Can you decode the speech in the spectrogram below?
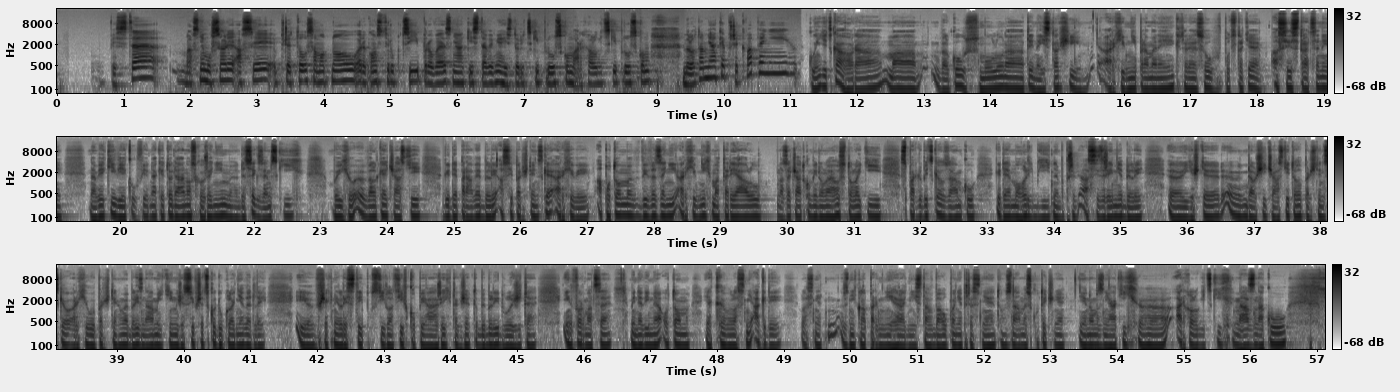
Vy jste vlastně museli asi před tou samotnou rekonstrukcí provést nějaký stavebně historický průzkum, archeologický průzkum. Bylo tam nějaké překvapení? Kunětická hora má velkou smůlu na ty nejstarší archivní prameny, které jsou v podstatě asi ztraceny na věky věků. Jednak je to dáno schořením desek zemských, bo jich velké části, kde právě byly asi perštinské archivy a potom vyvezení archivních materiálů na začátku minulého století z Pardubického zámku, kde mohly být, nebo před, asi zřejmě byly, eh, ještě eh, další části toho perštinského archivu. Perštinové byli známí tím, že si všechno důkladně vedli, i všechny listy posílací v kopiářích, takže to by byly důležité informace. My nevíme o tom, jak vlastně a kdy vlastně vznikla první hradní stavba úplně přesně, to známe skutečně jenom z nějakých eh, archeologických náznaků.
